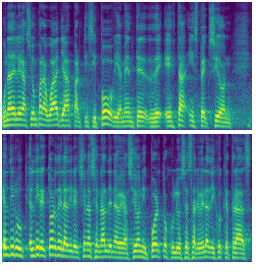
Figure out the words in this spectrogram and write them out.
Una delegación paraguaya participó obviamente de esta inspección. El, director de la Dirección Nacional de Navegación y Puertos, Julio César Vera, dijo que tras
